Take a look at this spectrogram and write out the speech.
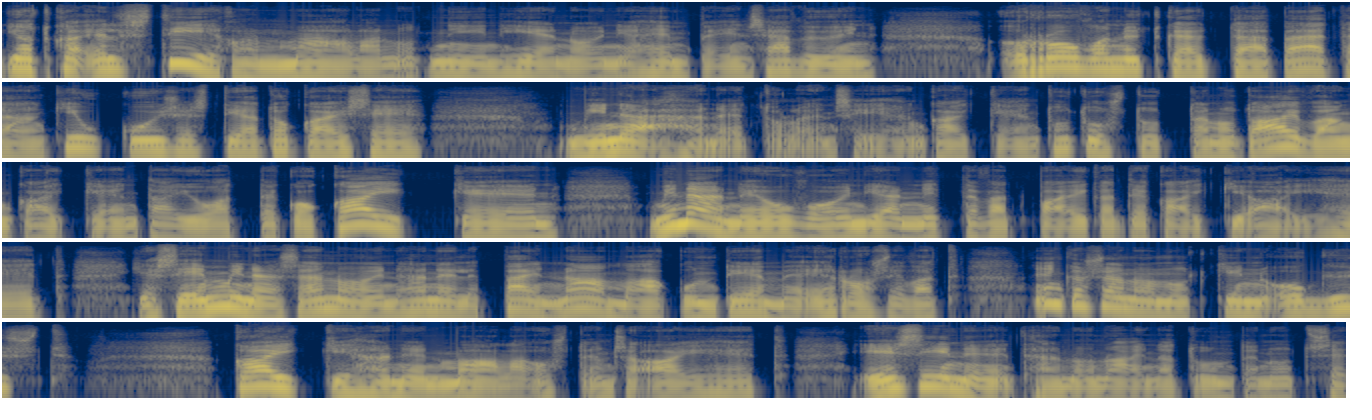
jotka Elstir on maalannut niin hienoin ja hempein sävyin, rouva nyt käyttää päätään kiukkuisesti ja tokaisee, minä hänet olen siihen kaikkeen tutustuttanut, aivan kaikkeen tajuatteko kaikkeen. Minä neuvoin jännittävät paikat ja kaikki aiheet, ja sen minä sanoin hänelle päin naamaa, kun tiemme erosivat, enkö sanonutkin Auguste. Kaikki hänen maalaustensa aiheet, esineet hän on aina tuntenut, se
